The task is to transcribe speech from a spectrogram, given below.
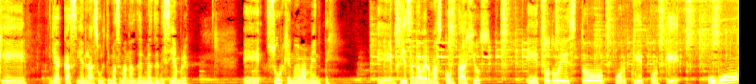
Que ya casi en las últimas semanas del mes de diciembre eh, surge nuevamente, empiezan a haber más contagios eh, todo esto porque, porque hubo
